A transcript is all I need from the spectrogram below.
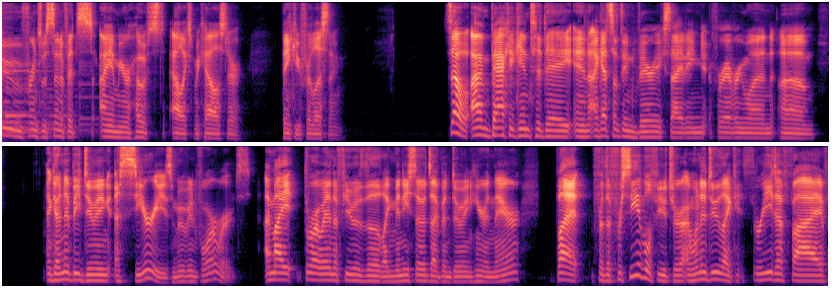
to Friends with Cinefits. I am your host, Alex McAllister. Thank you for listening. So, I'm back again today, and I got something very exciting for everyone. Um, I'm going to be doing a series moving forwards. I might throw in a few of the like mini-sodes I've been doing here and there, but for the foreseeable future, I want to do like three to five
